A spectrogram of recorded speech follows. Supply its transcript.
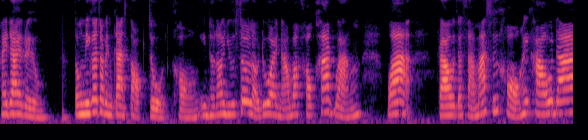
ให้ได้เร็ว ตรงนี้ก็จะเป็นการตอบโจทย์ของ internal user เราด้วยนะ ว่าเขาคาดหวังว่าเราจะสามารถซื้อของให้เขาได้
